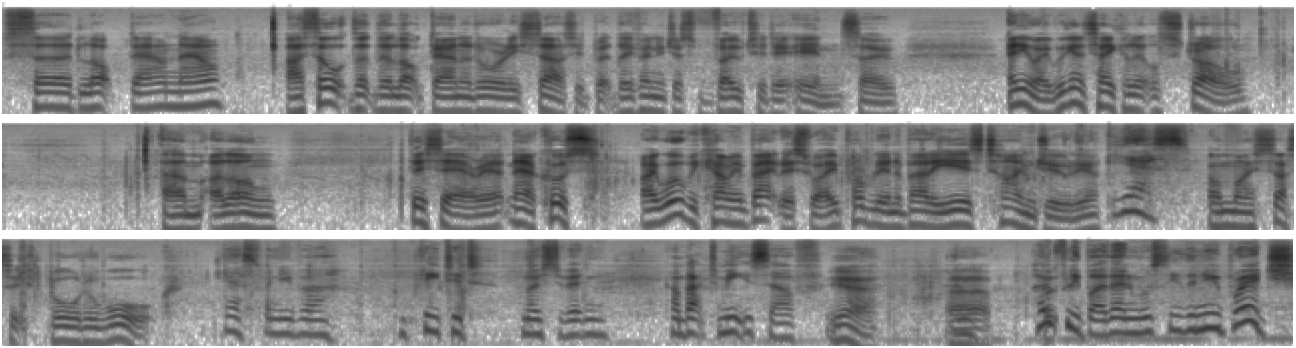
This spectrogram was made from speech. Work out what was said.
third lockdown now. I thought that the lockdown had already started, but they've only just voted it in. So, anyway, we're going to take a little stroll um, along this area. Now, of course, I will be coming back this way probably in about a year's time, Julia, Yes, on my Sussex border walk. yes, when you've uh, completed most of it and come back to meet yourself. Yeah. Uh, hopefully by then we'll see the new bridge.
